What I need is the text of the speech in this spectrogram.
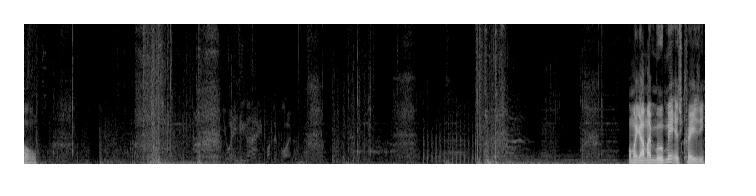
Oh. Oh my god, my movement is crazy.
